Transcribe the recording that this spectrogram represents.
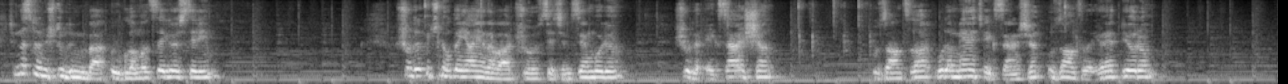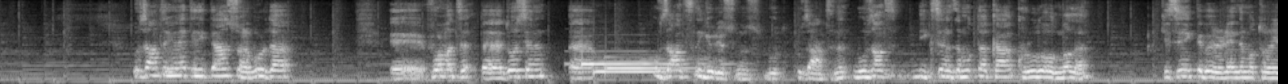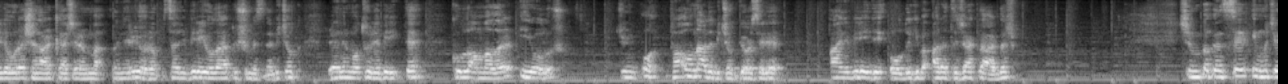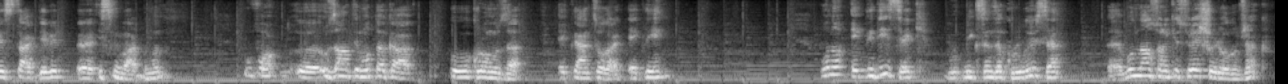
Şimdi nasıl dönüştürdüğümü ben uygulamalı size göstereyim. Şurada 3 nokta yan yana var şu seçim sembolü. Şurada extension, uzantılar. Burada manage extension, uzantıları yönet diyorum. Uzantı yönet dedikten sonra burada e, formatı, e, dosyanın e, uzantısını görüyorsunuz bu uzantının. Bu uzantı bilgisayarınızda mutlaka kurulu olmalı. Kesinlikle böyle render motoruyla uğraşan arkadaşlarıma öneriyorum. Sadece birey olarak düşünmesine birçok render motoruyla birlikte kullanmaları iyi olur. Çünkü onlar da birçok görseli aynı bireyde olduğu gibi aratacaklardır. Şimdi bakın Save Image Type diye bir e, ismi var bunun. Bu form, e, uzantıyı mutlaka Google Chrome'uza eklenti olarak ekleyin. Bunu eklediysek, bu bilgisayarınıza kuruluysa e, bundan sonraki süreç şöyle olacak.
